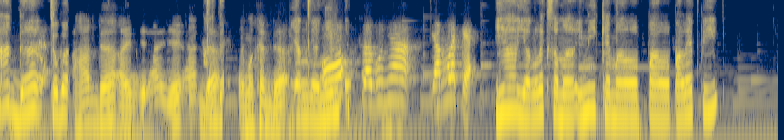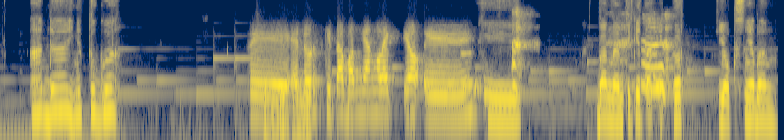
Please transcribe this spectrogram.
Ada, coba Ada A N J A Y ada. Emang ada. yang nyanyiin Oh, lagunya yang lek ya? Iya, yang Lex sama ini Kemal Pal Palepi. Ada, inget tuh gue. Eh, endorse kita Bang Yang Lek, yo eh. Bang, nanti kita endorse Yoksnya, Bang.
